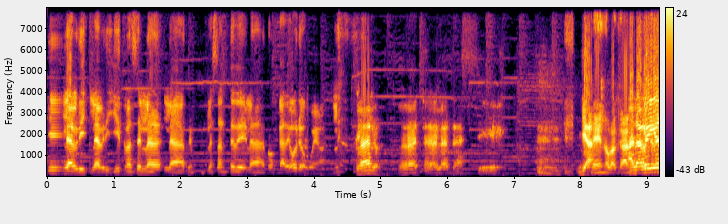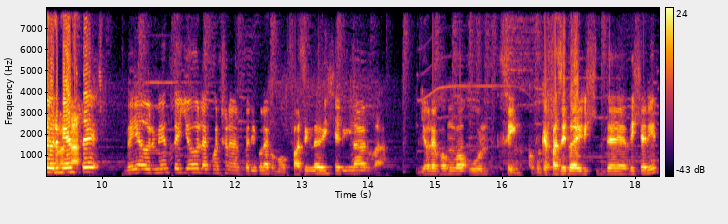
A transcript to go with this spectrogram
y la, la Brigitte va a ser la, la reemplazante de la Roca de Oro, weón. Claro. Sí. Ya. a la Bella Durmiente, Bella Durmiente yo la encuentro en la película como fácil de digerir, la verdad. Yo le pongo un 5, porque es fácil de, digerir,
